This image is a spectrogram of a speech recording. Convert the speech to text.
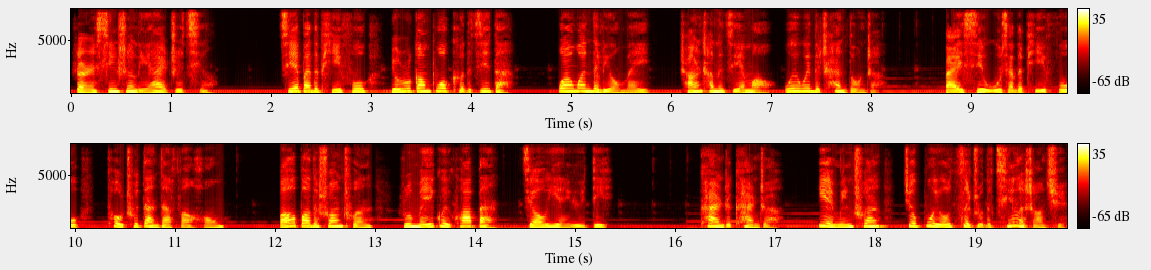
让人心生怜爱之情。洁白的皮肤犹如刚剥壳的鸡蛋，弯弯的柳眉，长长的睫毛微微的颤动着，白皙无瑕的皮肤透出淡淡粉红，薄薄的双唇如玫瑰花瓣娇艳欲滴。看着看着，叶明川就不由自主的亲了上去。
